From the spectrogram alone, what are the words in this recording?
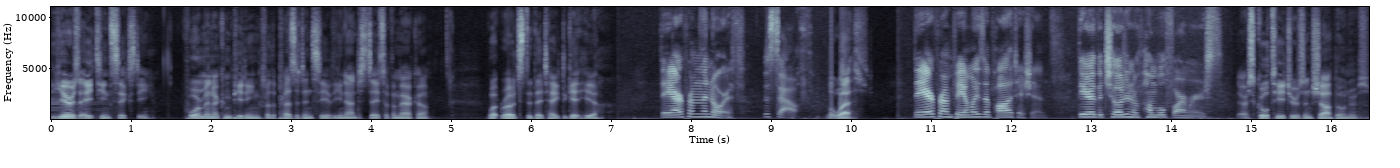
The year is 1860. Four men are competing for the presidency of the United States of America. What roads did they take to get here? They are from the north. The South. The West. They are from families of politicians. They are the children of humble farmers. They are school teachers and shop owners.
